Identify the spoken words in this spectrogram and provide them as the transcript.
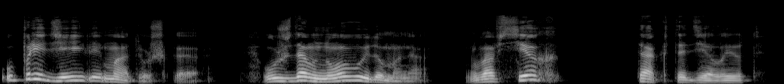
Упредили, матушка, уж давно выдумано. Во всех так-то делают».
